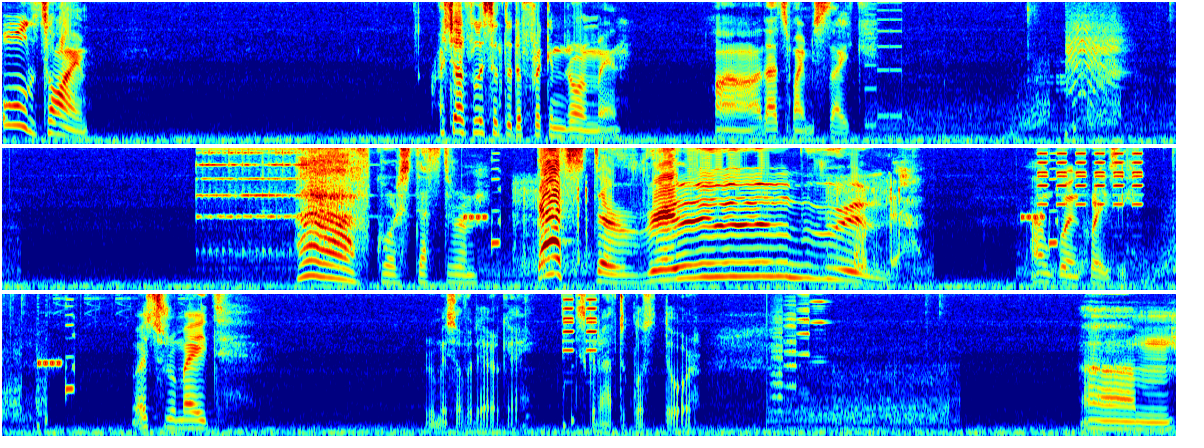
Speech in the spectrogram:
all the time. I should have listened to the freaking drone, man. Ah, uh, that's my mistake. Ah, of course, that's the room. That's the room! room. I'm going crazy. Where's roommate? Roommate's over there, okay. He's gonna have to close the door. Um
